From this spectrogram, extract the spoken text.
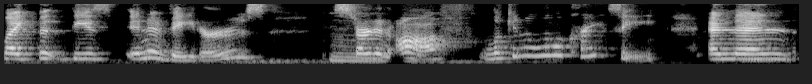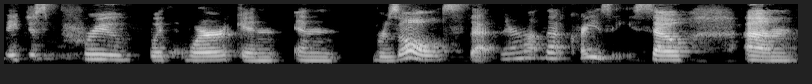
like the, these innovators started mm. off looking a little crazy. And then mm. they just prove with work and and results that they're not that crazy. So um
